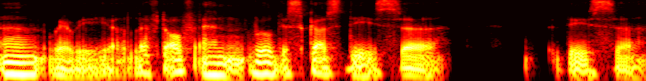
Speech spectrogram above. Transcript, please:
um, where we uh, left off, and we'll discuss these uh, these uh,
